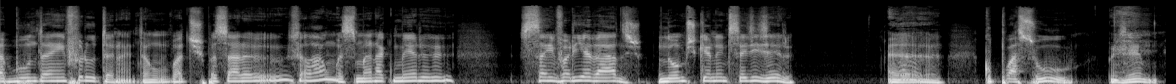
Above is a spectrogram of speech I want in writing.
abunda em fruta. não é? Então podes passar, sei lá, uma semana a comer 100 variedades, nomes que eu nem te sei dizer. Uh, Cupuaçu, por exemplo.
